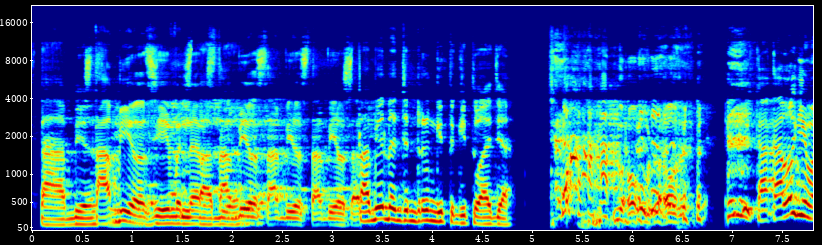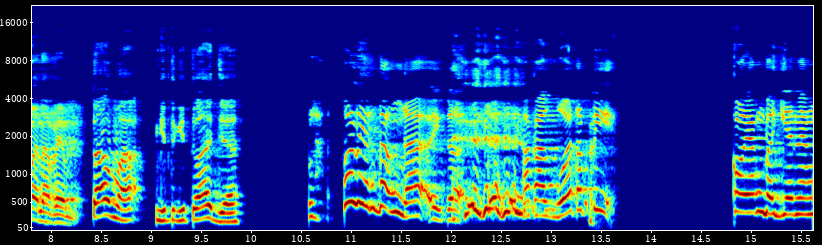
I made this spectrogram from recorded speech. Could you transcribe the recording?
Stabil. sih. Stabil sih benar, Stabil. stabil, stabil, stabil, stabil. Stabil dan cenderung gitu-gitu aja. Goblok. Kakak lu gimana, Feb? Sama, gitu-gitu aja. Kok lu yang tahu enggak? Kakak gue tapi kalau yang bagian yang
